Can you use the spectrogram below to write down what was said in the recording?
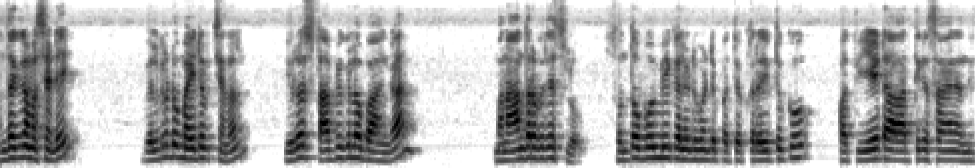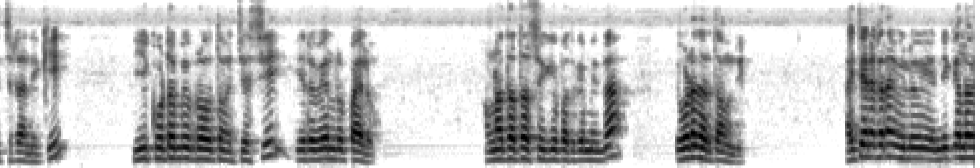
అందరికీ నమస్తే అండి. Welcome to my YouTube channel. ఈరోజు టాపిక్లో భాగంగా మన ఆంధ్రప్రదేశ్లో సొంత భూమి కలిగినటువంటి ప్రతి ఒక్క రైతుకు ప్రతి ఏటా ఆర్థిక సహాయాన్ని అందించడానికి ఈ కూటమి ప్రభుత్వం వచ్చేసి ఇరవై వేల రూపాయలు అన్నదాత స్విగ్గీ పథకం మీద ఇవ్వడం జరుగుతూ ఉంది అయితే కనుక వీళ్ళు ఎన్నికల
